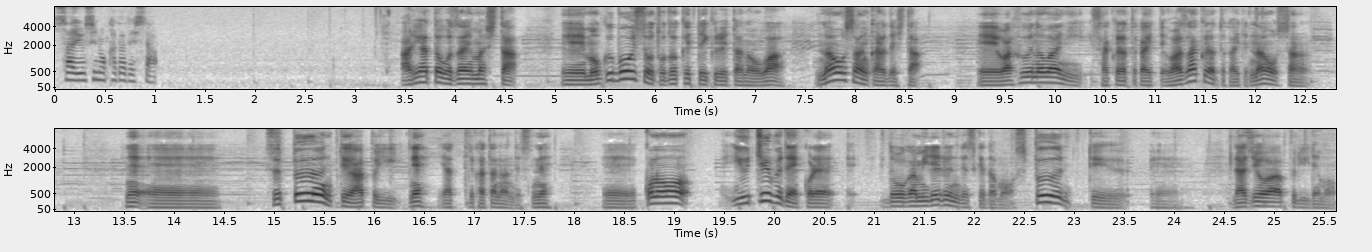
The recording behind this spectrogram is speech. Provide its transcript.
採用しの方でしたありがとうございました、えー、モグボイスを届けてくれたのはなおさんからでした、えー、和風の和に桜と書いて和桜と書いてなおさん。ねえー、スプーンっていうアプリねやってる方なんですね、えー、この YouTube でこれ動画見れるんですけども、スプーンっていう、えー、ラジオアプリでも、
